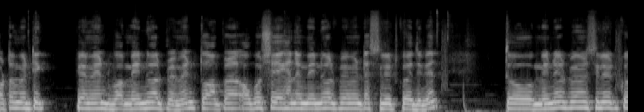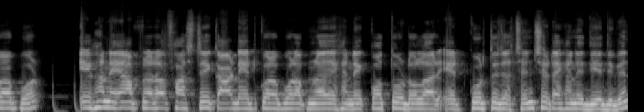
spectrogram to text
অটোমেটিক পেমেন্ট বা ম্যানুয়াল পেমেন্ট তো আপনারা অবশ্যই এখানে ম্যানুয়াল পেমেন্টটা সিলেক্ট করে দিবেন। তো ম্যানুয়াল পেমেন্ট সিলেক্ট করার পর, এখানে আপনারা ফার্স্টে কার্ড অ্যাড করার পর আপনারা এখানে কত ডলার অ্যাড করতে যাচ্ছেন সেটা এখানে দিয়ে দিবেন।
